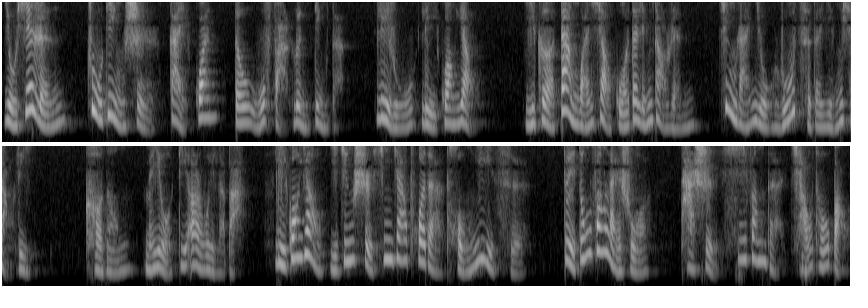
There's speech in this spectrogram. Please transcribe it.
有些人注定是盖棺都无法论定的，例如李光耀，一个弹丸小国的领导人，竟然有如此的影响力，可能没有第二位了吧？李光耀已经是新加坡的同义词，对东方来说，他是西方的桥头堡；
